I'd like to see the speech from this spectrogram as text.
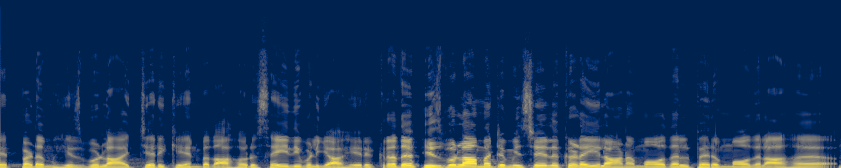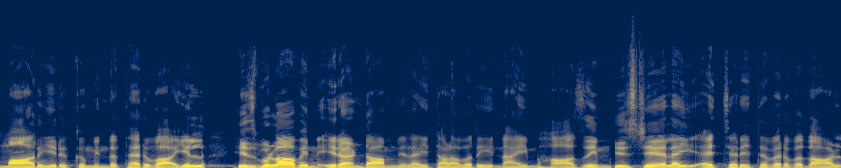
ஏற்படும் ஹிஸ்புல்லா எச்சரிக்கை என்பதாக ஒரு செய்தி வெளியாக இருக்கிறது. ஹிஸ்புல்லா மற்றும் இஸ்ரேலுக்கு இடையிலான மோதல் பெரும் மோதலாக மாறியிருக்கும் இந்த தருவாயில் ஹிஸ்புல்லாவின் இரண்டாம் நிலை தளபதி நைம் ஹாசிம் இஸ்ரேலை எச்சரித்து வருவதால்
